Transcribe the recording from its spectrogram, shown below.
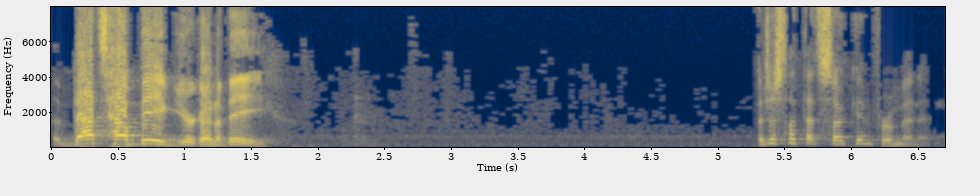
that's how big you're going to be. But just let that soak in for a minute.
